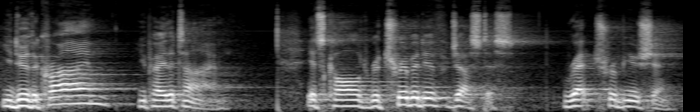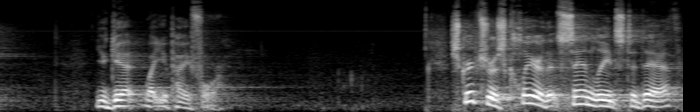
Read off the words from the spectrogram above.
You do the crime, you pay the time. It's called retributive justice, retribution. You get what you pay for. Scripture is clear that sin leads to death.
